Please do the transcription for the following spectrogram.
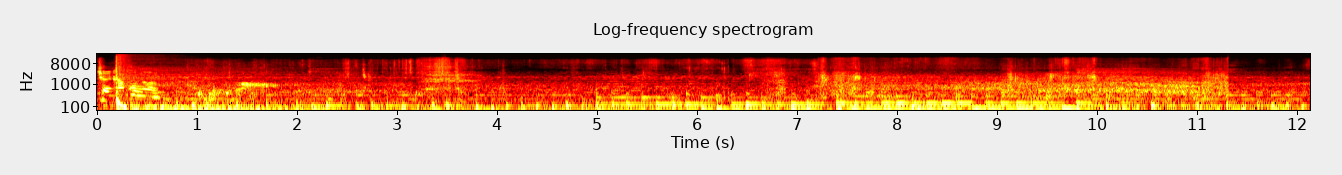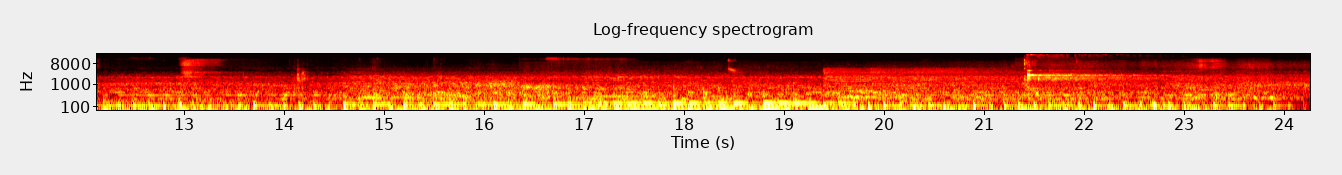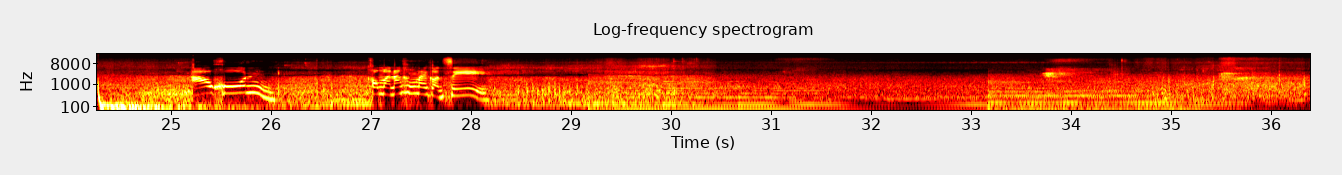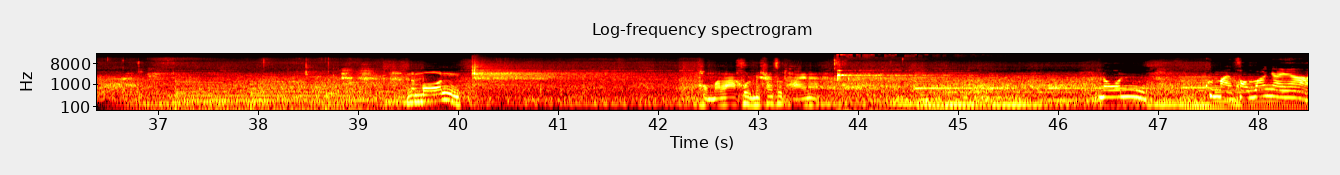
เชิญครับคุณนนท์ น้ำมนต์ผมมาลาคุณเป็นครั้งสุดท้ายน่ะ นนท์คุณหมายความว่าไงอะ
